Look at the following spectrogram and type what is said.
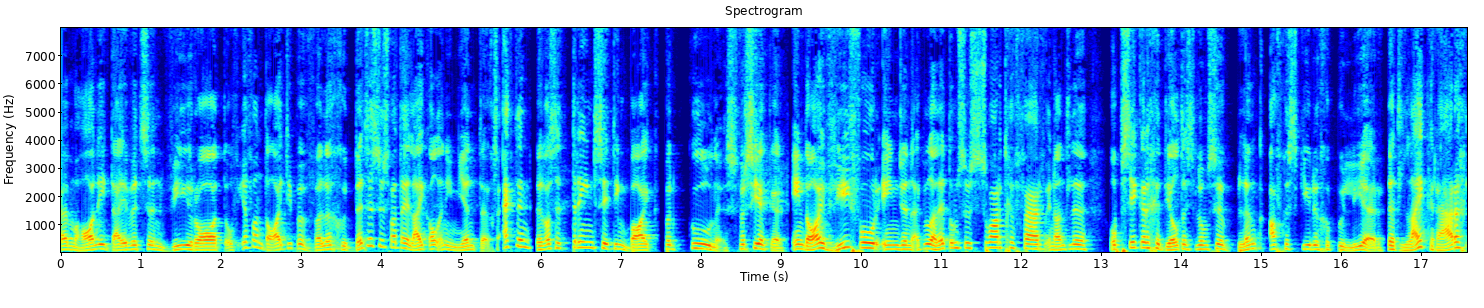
um Harley Davidson V-Rod of een van daai tipe wille goed. Dit is soos wat hy lyk al in die 90s. Ek dink dit was 'n trend-setting bike vir coolness, verseker. En daai V4 engine, ek bedoel hulle het hom so swart geverf en dan het hulle op sekere gedeeltes hulle hom so blink afgeskuurde gepoleer. Dit lyk regtig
